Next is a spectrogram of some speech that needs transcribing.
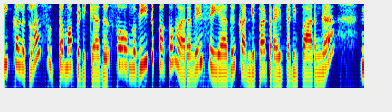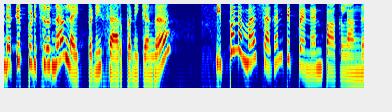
ஈக்களுக்கெல்லாம் சுத்தமாக பிடிக்காது. ஸோ உங்கள் வீட்டு பக்கம் வரவே செய்யாது. கண்டிப்பாக ட்ரை பண்ணி பாருங்கள் இந்த டிப் பிடிச்சிருந்தா லைக் பண்ணி ஷேர் பண்ணிக்கோங்க. இப்போ நம்ம செகண்ட் டிப் என்னன்னு பார்க்கலாங்க.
